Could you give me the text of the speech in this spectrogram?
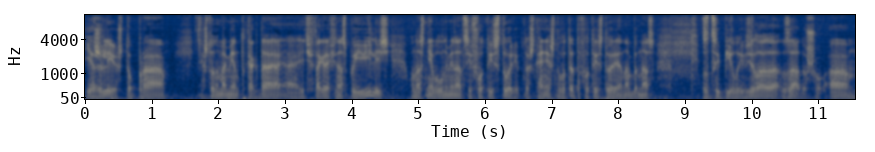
я жалею, что про что на момент, когда э, эти фотографии у нас появились, у нас не было номинации фотоистории, потому что, конечно, вот эта фотоистория, она бы нас зацепила и взяла за душу. А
